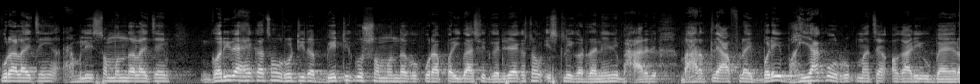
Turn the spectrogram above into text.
कुरालाई चाहिँ हामीले सम्बन्धलाई चाहिँ गरिरहेका छौँ रोटी र बेटीको सम्बन्धको कुरा परिभाषित गरिरहेका छौँ। यसले गर्दा नै भारत भारतले आफूलाई बडै भैयाको रूपमा चाहिँ अगाडि उभ्याएर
